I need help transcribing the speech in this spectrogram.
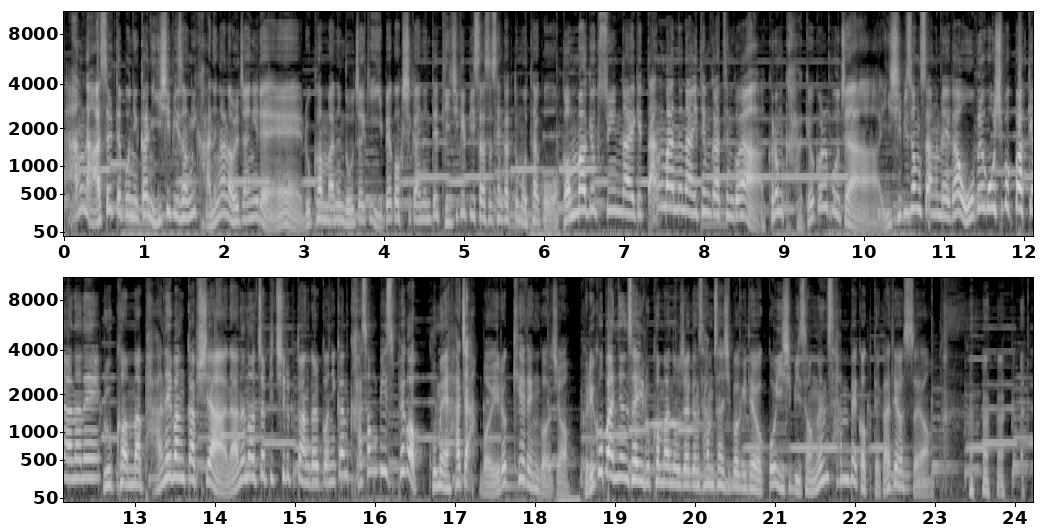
딱 나왔을 때 보니까 22성이 가능한 얼장이래. 루컨마는 노작이 200억씩 하는데 뒤지게 비싸서 생각도 못하고 건마격 수인 나에게 딱 맞는 아이템 같은 거야. 그럼 가격을 보자. 22성 쌍레가 550억밖에 안 하네. 루컨마 반의 반 값이야. 나는 어차피 7흑도 안 갈 거니까 가성비 스펙업 구매하자. 뭐 이렇게 된 거죠. 그리고 반년 사이 루컨마 노작은 3, 40 억이 되었고 22성은 300억대가 되었어요.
